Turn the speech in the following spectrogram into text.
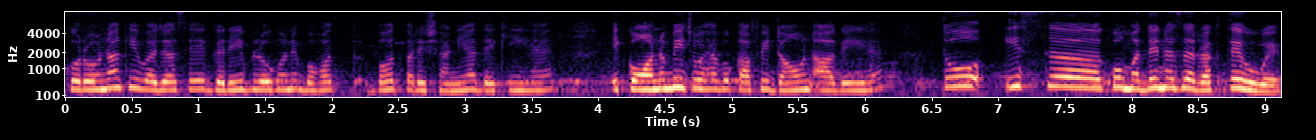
कोरोना की वजह से गरीब लोगों ने बहुत बहुत परेशानियाँ देखी हैं। इकॉनमी जो है वो काफ़ी डाउन आ गई है। तो इस को मद्देनज़र रखते हुए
